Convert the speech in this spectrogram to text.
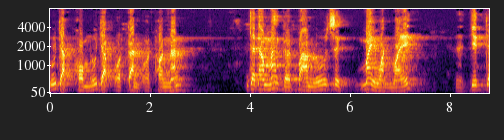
รู้จักคมรู้จักอดกันอดทนนั้น จะทำให้เกิดความรู้สึกไม่หวั่นไหว จิตใจ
